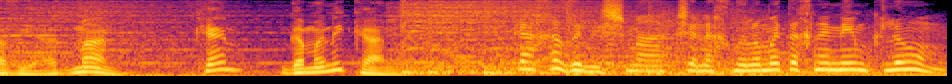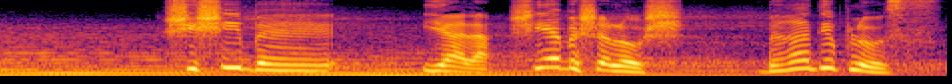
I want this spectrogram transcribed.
אביעד מן. כן, גם אני כאן. ככה זה נשמע כשאנחנו לא מתכננים כלום. שישי ב... יאללה, שיהיה בשלוש. ברדיו פלוס.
